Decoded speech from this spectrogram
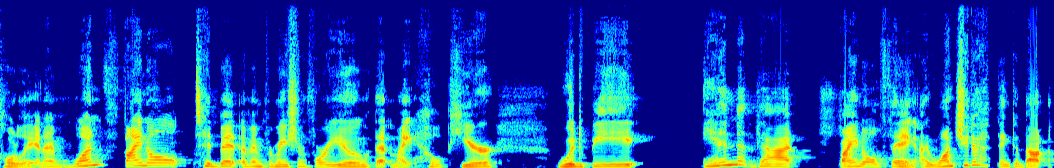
Totally. And I have one final tidbit of information for you that might help here would be in that final thing, I want you to think about a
